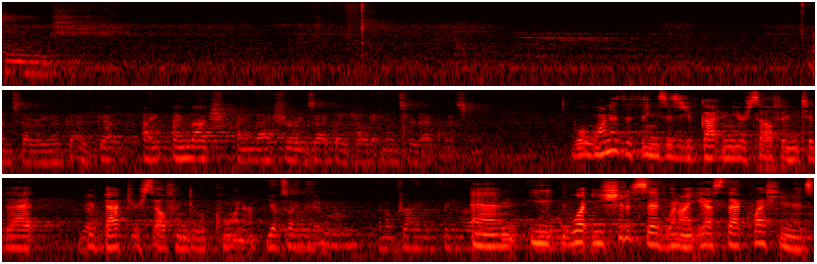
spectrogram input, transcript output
to I'm sorry, I've got, I've got I, I'm not, I'm not sure exactly how to answer that question. Well, one of the things is you've gotten yourself into that, Yeah. you've backed yourself into a corner. Yes, I did, mm-hmm. and I'm trying to figure out. And you, what do I what do. you should have said when I asked that question is,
